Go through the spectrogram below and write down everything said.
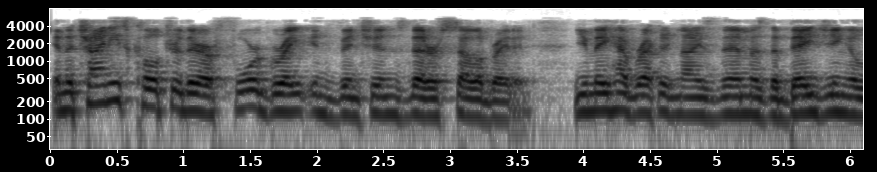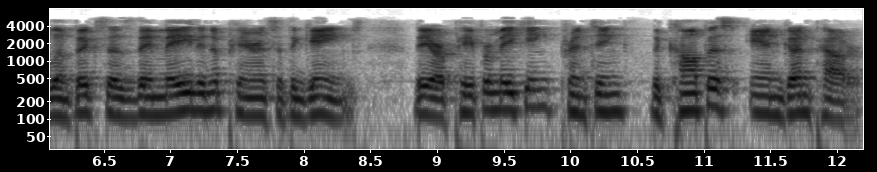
In the Chinese culture, there are four great inventions that are celebrated. You may have recognized them as the Beijing Olympics as they made an appearance at the Games. They are papermaking, printing, the compass, and gunpowder.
